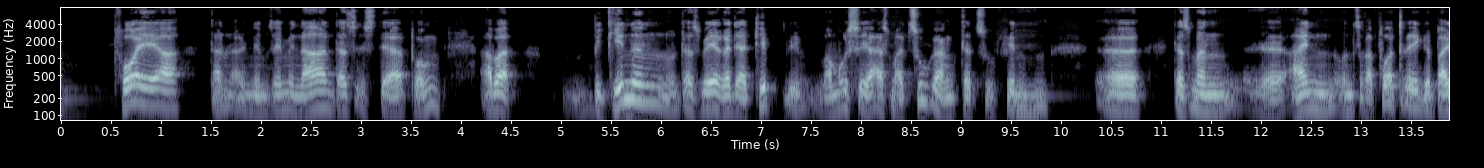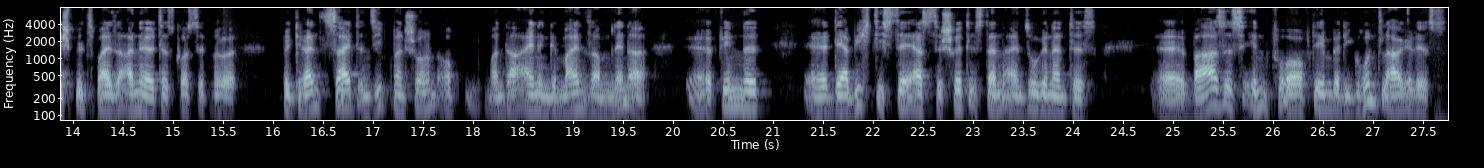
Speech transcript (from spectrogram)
vorher, dann in dem Seminar, das ist der Punkt. Aber beginnen, und das wäre der Tipp, man muss ja erstmal Zugang dazu finden, mhm. dass man einen unserer Vorträge beispielsweise anhält. Das kostet nur begrenzt Zeit, dann sieht man schon, ob man da einen gemeinsamen Nenner äh, findet. Äh, der wichtigste erste Schritt ist dann ein sogenanntes äh, Basisinfo, auf dem wir die Grundlage des,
